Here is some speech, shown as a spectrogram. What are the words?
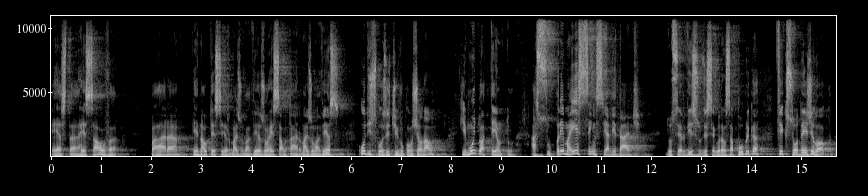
esta ressalva para enaltecer mais uma vez, ou ressaltar mais uma vez, o dispositivo constitucional, que, muito atento à suprema essencialidade dos serviços de segurança pública, fixou desde logo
